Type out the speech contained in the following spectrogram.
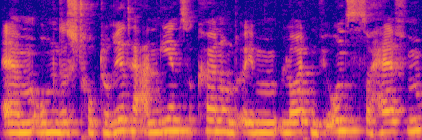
ähm, um das strukturierter angehen zu können und eben Leuten wie uns zu helfen,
